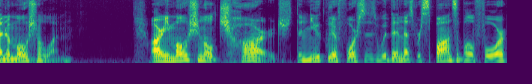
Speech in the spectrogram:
an emotional one. Our emotional charge, the nuclear forces within us responsible for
